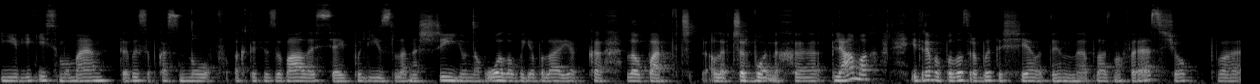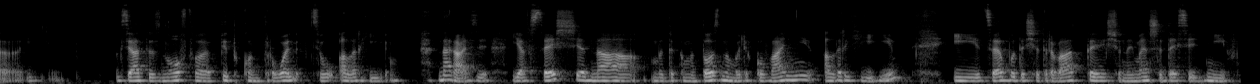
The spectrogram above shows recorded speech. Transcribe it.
і в якийсь момент висипка знов активізувалася і полізла на шию, на голову. Я була як леопард, але в червоних е, плямах. І треба було зробити ще один плазмоферез, щоб е, взяти знов е, під контроль цю алергію. Наразі я все ще на медикаментозному лікуванні алергії, і це буде ще тривати щонайменше 10 днів.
